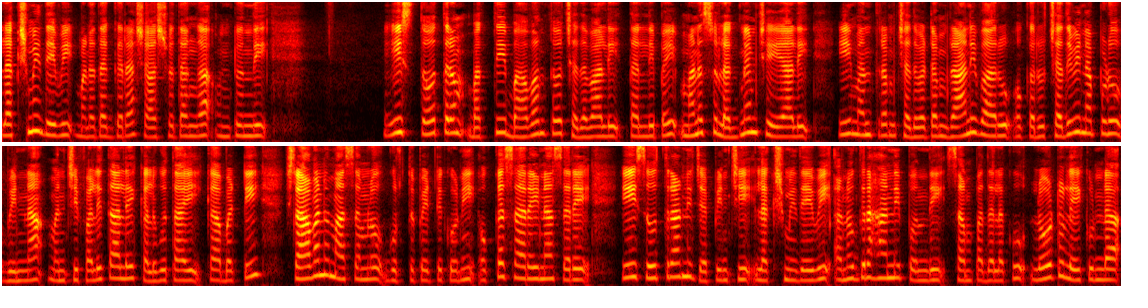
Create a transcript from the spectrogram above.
లక్ష్మీదేవి మన దగ్గర శాశ్వతంగా ఉంటుంది. ఈ స్తోత్రం భక్తి భావంతో చదవాలి. తల్లిపై మనసు లగ్నం చేయాలి. ఈ మంత్రం చదవటం రాని వారు ఒకరు చదివినప్పుడు విన్నా మంచి ఫలితాలే కలుగుతాయి. కాబట్టి శ్రావణ మాసంలో గుర్తుపెట్టుకొని ఒక్కసారైనా సరే ఈ సూత్రాన్ని జపించి లక్ష్మీదేవి అనుగ్రహాన్ని పొంది సంపదలకు లోటు లేకుండా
